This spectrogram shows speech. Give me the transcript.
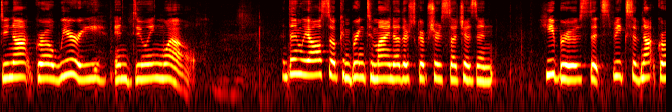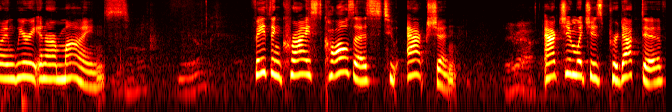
do not grow weary in doing well. And then we also can bring to mind other scriptures such as in Hebrews that speaks of not growing weary in our minds. Faith in Christ calls us to action. Amen. Action which is productive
